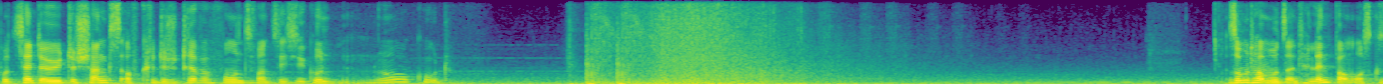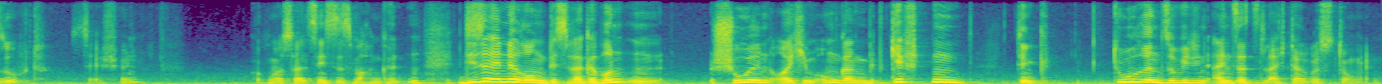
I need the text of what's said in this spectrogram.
Prozent erhöhte Chance auf kritische Treffer 25 Sekunden. Oh, gut. Somit haben wir uns einen Talentbaum ausgesucht. Sehr schön. Gucken, was wir als nächstes machen könnten. Diese Erinnerungen des Vagabunden schulen euch im Umgang mit Giften, Tinkturen sowie den Einsatz leichter Rüstungen.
